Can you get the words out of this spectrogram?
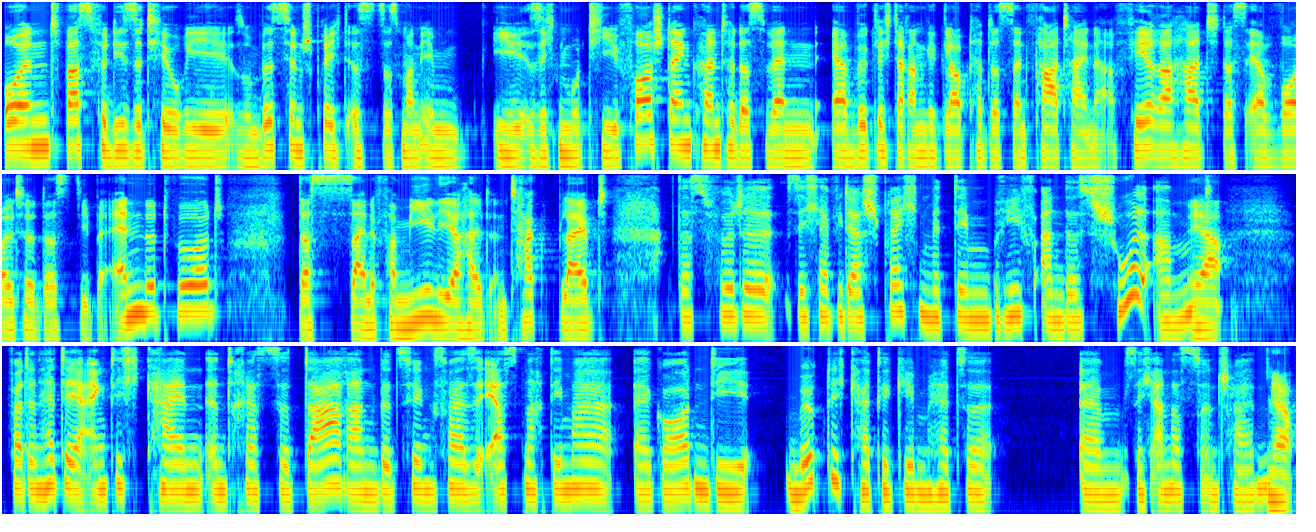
Und was für diese Theorie so ein bisschen spricht, ist, dass man eben sich ein Motiv vorstellen könnte, dass wenn er wirklich daran geglaubt hat, dass sein Vater eine Affäre hat, dass er wollte, dass die beendet wird, dass seine Familie halt intakt bleibt. Das würde sich ja widersprechen mit dem Brief an das Schulamt. Ja. Weil dann hätte er eigentlich kein Interesse daran, beziehungsweise erst nachdem er äh, Gordon die Möglichkeit gegeben hätte, ähm, sich anders zu entscheiden. Ja.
